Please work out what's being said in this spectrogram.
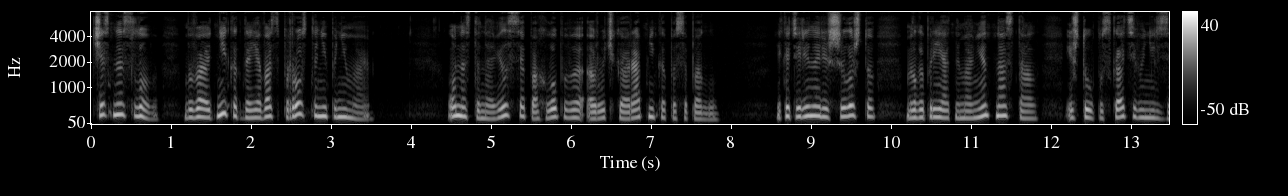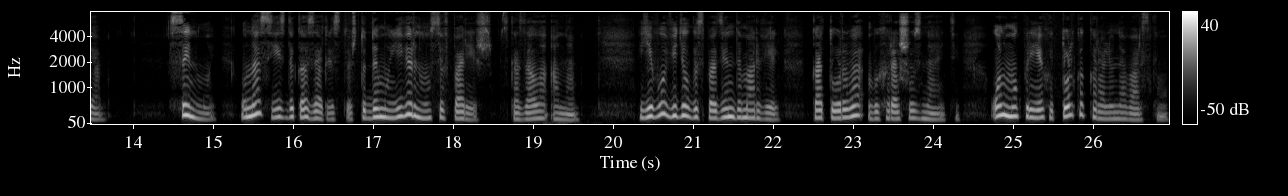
Честное слово, бывают дни, когда я вас просто не понимаю». Он остановился, похлопывая ручкой арабника по сапогу. Екатерина решила, что благоприятный момент настал и что упускать его нельзя. «Сын мой, у нас есть доказательства, что Демуи вернулся в Париж», — сказала она. Его видел господин де Марвель, которого вы хорошо знаете. Он мог приехать только к королю Наварскому.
